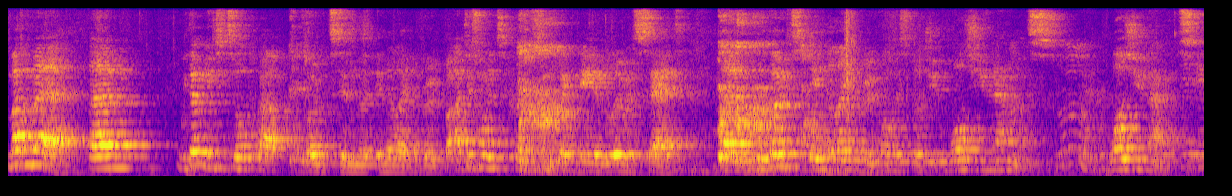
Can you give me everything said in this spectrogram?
Madam Mayor, um, we don't need to talk about votes in the, in the Labour group, but I just wanted to quote something Ian Lewis said. Um, the vote in the Labour group on this budget was unanimous. Was unanimous.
